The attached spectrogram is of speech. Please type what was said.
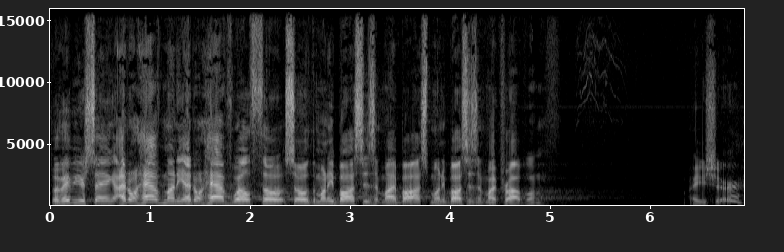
but maybe you're saying, I don't have money, I don't have wealth, so, so the money boss isn't my boss. Money boss isn't my problem. Are you sure?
